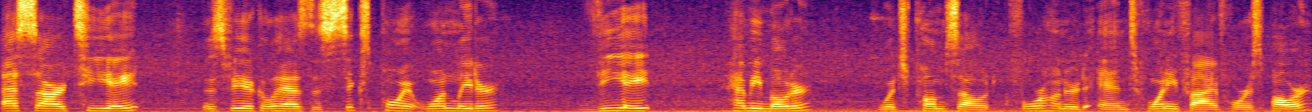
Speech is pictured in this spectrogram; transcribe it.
SRT8. This vehicle has the 6.1 liter V8 Hemi motor, which pumps out 425 horsepower.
